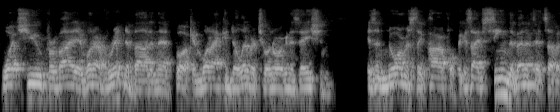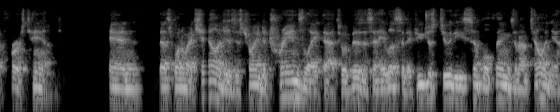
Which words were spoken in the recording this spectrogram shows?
what you provided, what I've written about in that book, and what I can deliver to an organization is enormously powerful because I've seen the benefits of it firsthand. And that's one of my challenges is trying to translate that to a business. And hey, listen, if you just do these simple things and I'm telling you,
